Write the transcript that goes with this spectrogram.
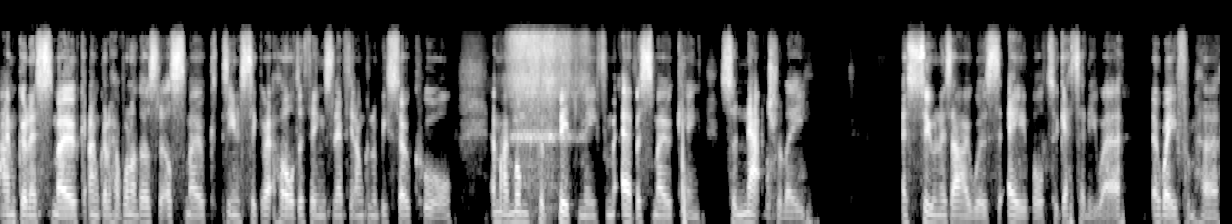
I'm going to smoke. I'm going to have one of those little smoke, you know, cigarette holder things and everything. I'm going to be so cool. And my mum forbid me from ever smoking. So naturally, as soon as I was able to get anywhere, away from her,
